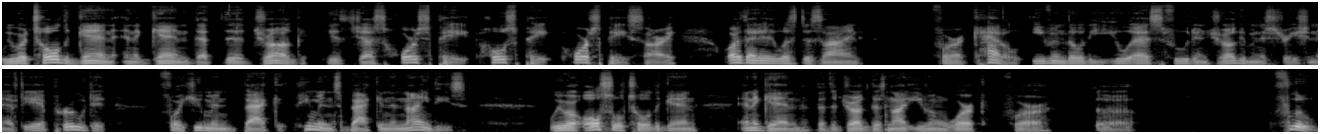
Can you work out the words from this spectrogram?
We were told again and again that the drug is just horse paste, horse paste, horse paste, sorry, or that it was designed for our cattle, even though the U.S. Food and Drug Administration (FDA) approved it for human back humans back in the 90s. We were also told again and again that the drug does not even work for the flu,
